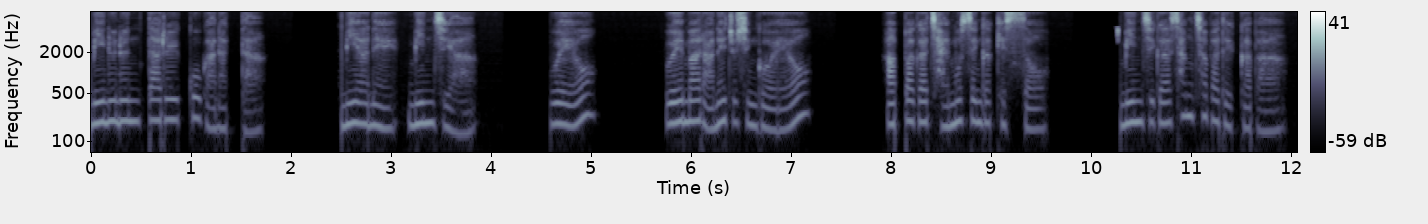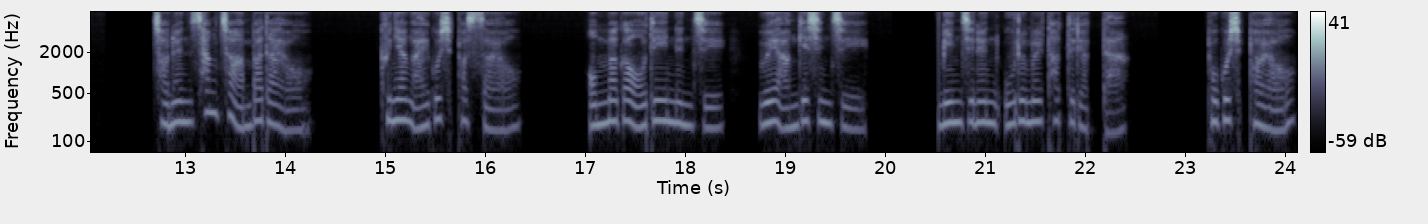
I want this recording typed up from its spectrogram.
민우는 딸을 꼭 안았다. 미안해, 민지야. 왜요? 왜 말 안 해주신 거예요? 아빠가 잘못 생각했어. 민지가 상처받을까봐. 저는 상처 안 받아요. 그냥 알고 싶었어요. 엄마가 어디 있는지, 왜 안 계신지. 민지는 울음을 터뜨렸다. 보고 싶어요.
